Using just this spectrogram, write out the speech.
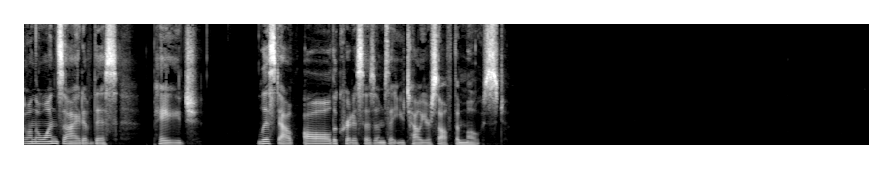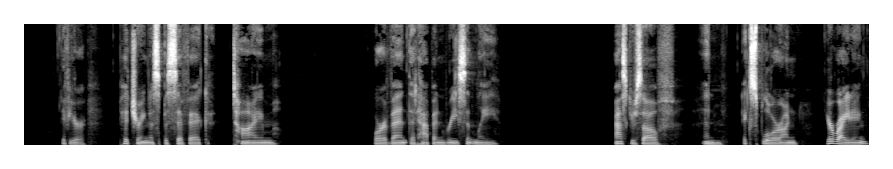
So, on the one side of this page, list out all the criticisms that you tell yourself the most. If you're picturing a specific time or event that happened recently, ask yourself and explore on your writing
